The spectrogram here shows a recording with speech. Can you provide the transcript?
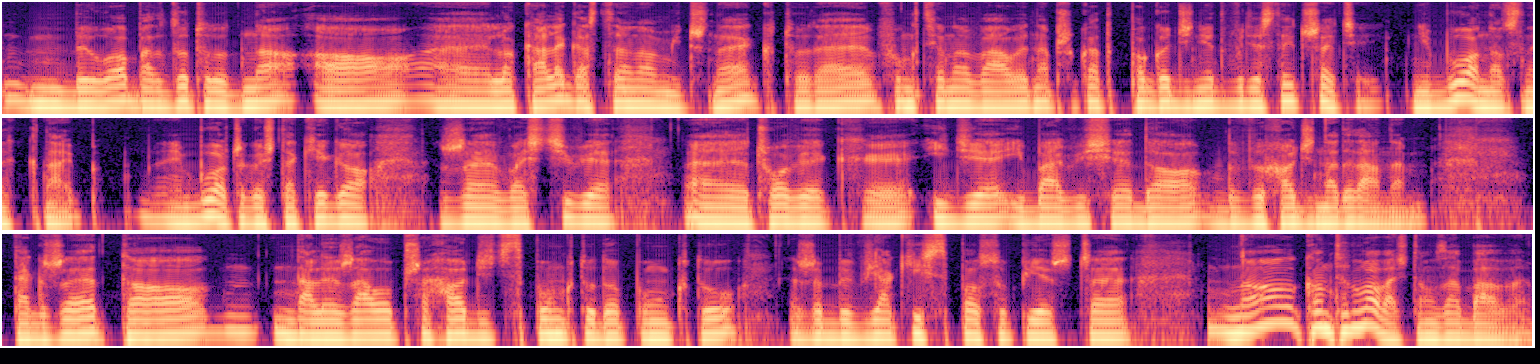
było bardzo trudno o e, lokale gastronomiczne, które funkcjonowały na przykład po godzinie 23. Nie było nocnych knajp. Nie było czegoś takiego, że właściwie e, człowiek e, idzie i bawi się do, wychodzi nad ranem. Także to należało przechodzić z punktu do punktu, żeby w jakiś sposób jeszcze no, kontynuować tą zabawę.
